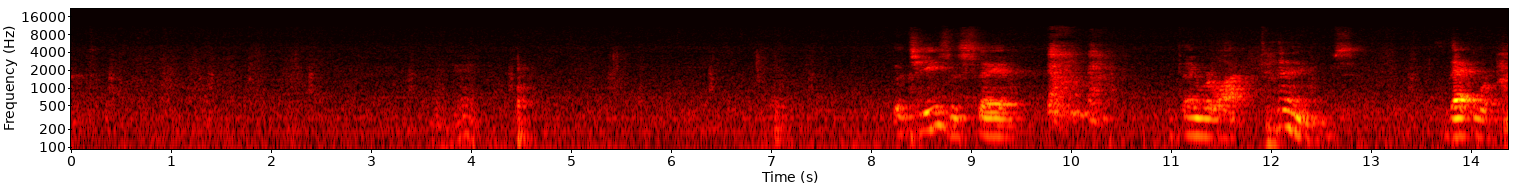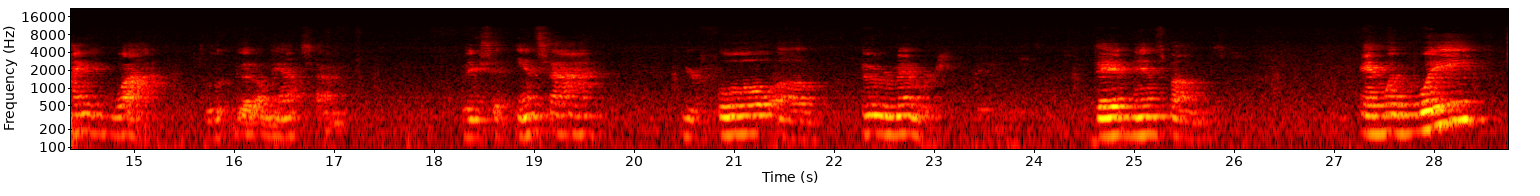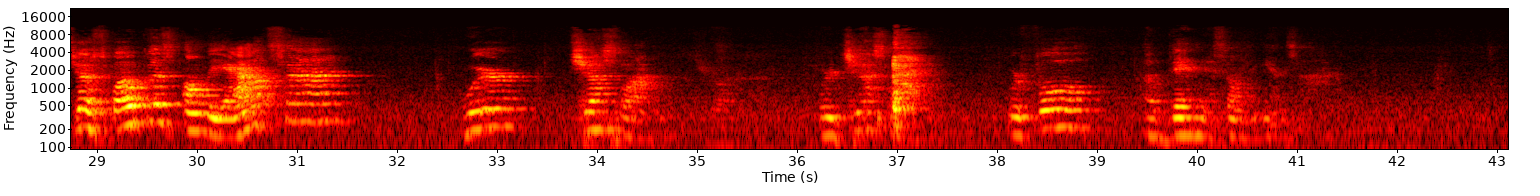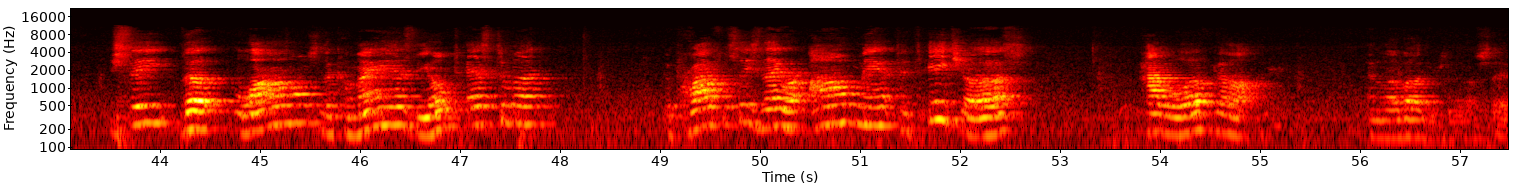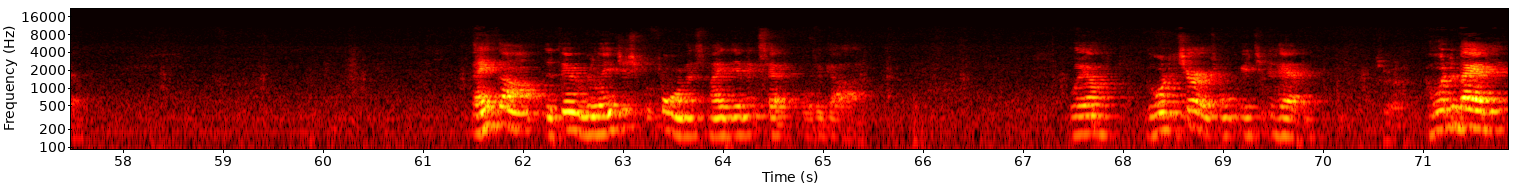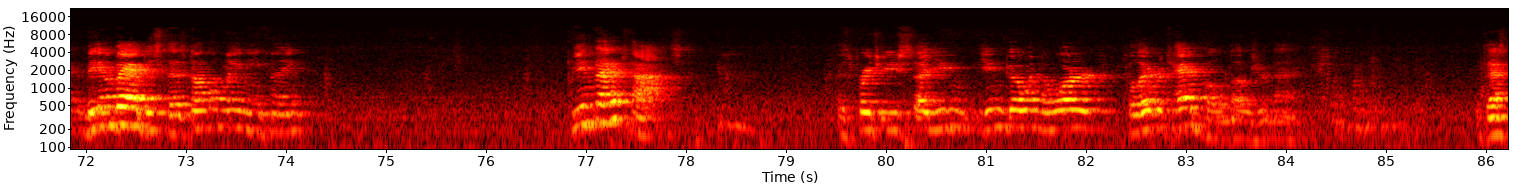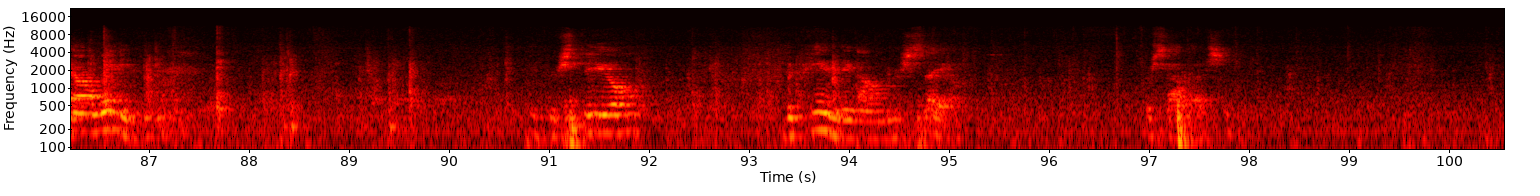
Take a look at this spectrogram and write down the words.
But Jesus said they were like tombs that were painted white to look good on the outside. But he said, inside, you're full of, who remembers? Dead men's bones. And when we just focus on the outside, we're just like. We're just like. We're full of deadness on the inside. You see, the laws, the commands, the Old Testament, the prophecies, they were all meant to teach us how to love God and love others as ourselves. They thought that their religious performance made them acceptable to God. Well, going to church won't get you to heaven. Going to Baptist, being a Baptist, that's not going to mean anything. Being baptized. As the preacher used to say, you can, you can go in the water till every tadpole knows your name. But that's not going to mean anything. If you're still depending on yourself for salvation.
